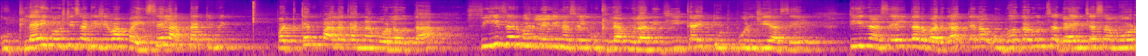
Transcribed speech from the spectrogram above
कुठल्याही गोष्टीसाठी जेव्हा पैसे लागतात तुम्ही पटकन पालकांना बोलवता. फी जर भरलेली नसेल कुठल्या मुलांनी जी काही तुटपुंजी असेल ती नसेल तर वर्गात त्याला उभं करून सगळ्यांच्या समोर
